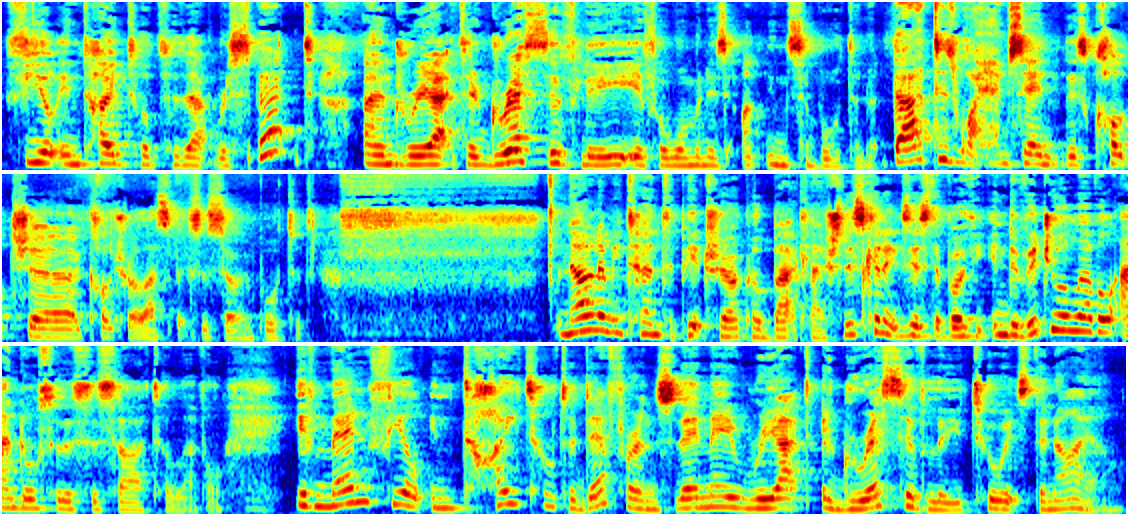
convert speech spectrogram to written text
feel entitled to that respect and react aggressively if a woman is insubordinate. That is why I'm saying that this culture, cultural aspects are so important. Now, let me turn to patriarchal backlash. This can exist at both the individual level and also the societal level. If men feel entitled to deference, they may react aggressively to its denial.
